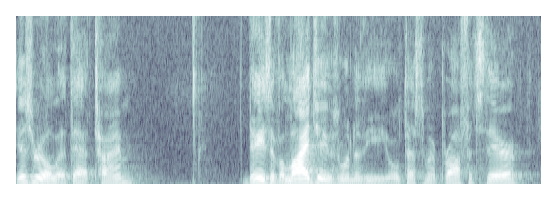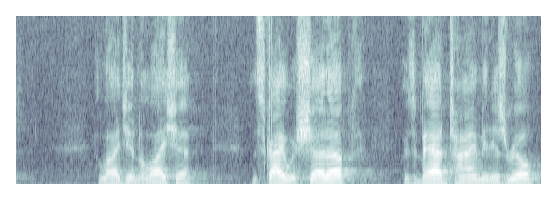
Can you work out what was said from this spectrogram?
Israel at that time. The days of Elijah, he was one of the Old Testament prophets there. Elijah and Elisha. The sky was shut up. It was a bad time in Israel,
